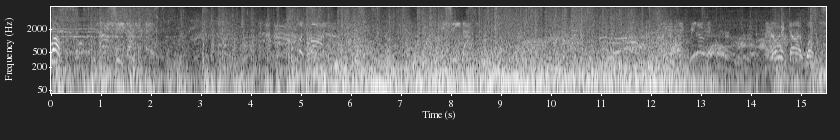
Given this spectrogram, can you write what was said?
Whoa. See that? I once.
